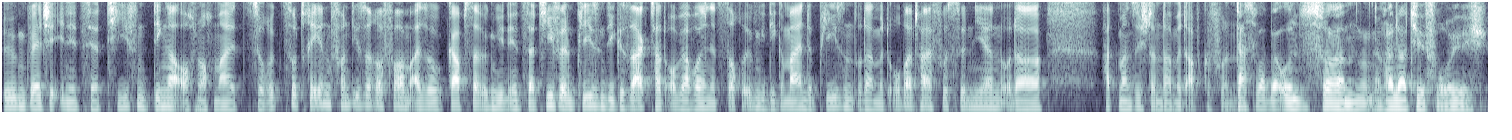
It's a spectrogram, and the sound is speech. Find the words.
irgendwelche Initiativen, Dinge auch nochmal zurückzudrehen von dieser Reform? Also gab es da irgendwie eine Initiative in Pliesen, die gesagt hat, oh, wir wollen jetzt doch irgendwie die Gemeinde Pliesen oder mit Obertal fusionieren oder hat man sich dann damit abgefunden? Das war bei uns ähm, relativ ruhig,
